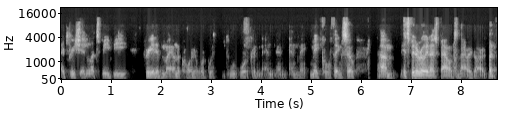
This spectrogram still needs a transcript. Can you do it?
I appreciate and lets me be creative in my own accord and work with work and and and, and make, make cool things. So um, it's been a really nice balance in that regard. But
